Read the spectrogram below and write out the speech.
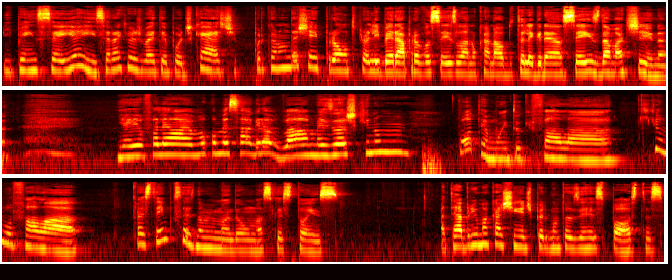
e pensei, e aí, será que hoje vai ter podcast? Porque eu não deixei pronto para liberar para vocês lá no canal do Telegram às seis da matina. E aí eu falei, ah, eu vou começar a gravar, mas eu acho que não vou ter muito o que falar. O que, que eu vou falar? Faz tempo que vocês não me mandam umas questões. Até abri uma caixinha de perguntas e respostas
